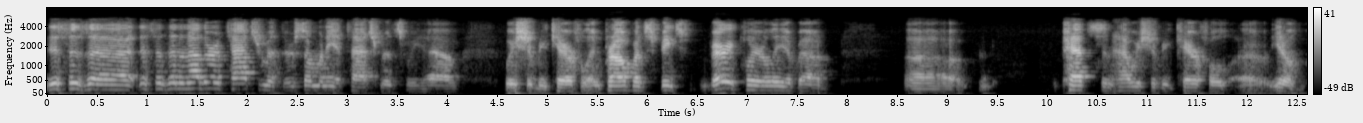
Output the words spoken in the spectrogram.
this is a this is another attachment. There's so many attachments we have we should be careful. And Prabhupada speaks very clearly about uh, pets and how we should be careful. Uh, you know,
